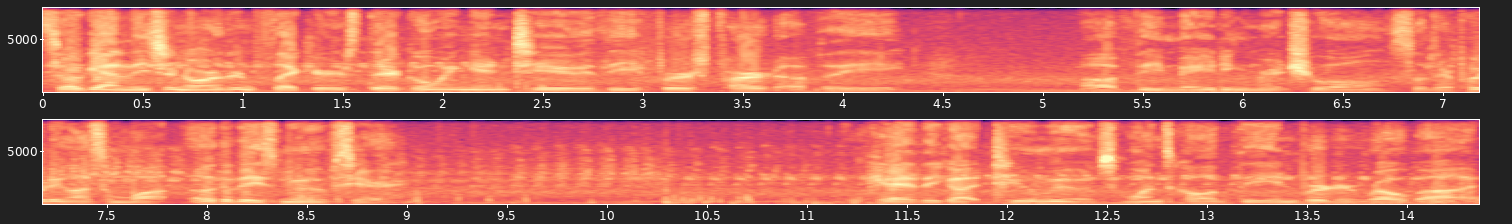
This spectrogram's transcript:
So again, these are northern flickers. They're going into the first part of the of the mating ritual. So they're putting on some, look at these moves here. Okay, they got two moves. One's called the inverted robot.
